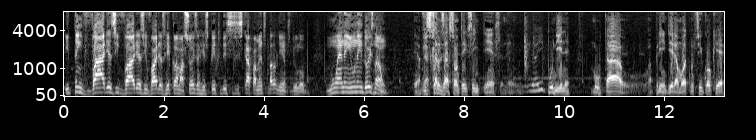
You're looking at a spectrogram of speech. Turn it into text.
e tem várias e várias e várias reclamações a respeito desses escapamentos barulhentos, viu, Lobo? Não é nenhum nem dois, não. É, a fiscalização tem que ser intensa, né? E aí punir, né? Multar ou apreender a moto, não sei qual que é.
